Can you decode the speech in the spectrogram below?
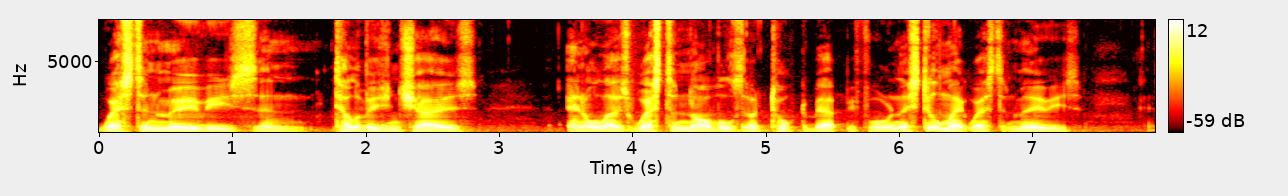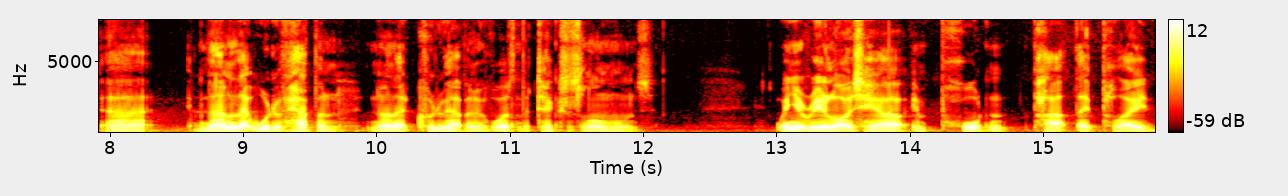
Western movies and television shows and all those Western novels that I talked about before, and they still make Western movies. Uh, none of that would have happened none of that could have happened if it wasn't for Texas Longhorns. When you realise how important part they played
